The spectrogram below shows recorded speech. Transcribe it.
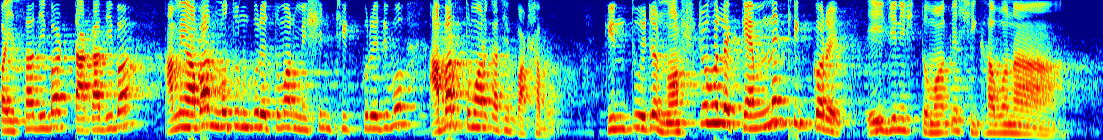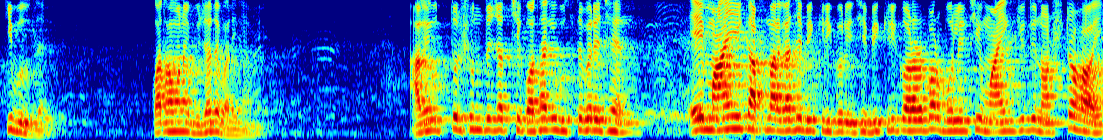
পয়সা দিবা, টাকা দিবা। আমি আবার নতুন করে তোমার মেশিন ঠিক করে দিব, আবার তোমার কাছে পাঠাবো। কিন্তু এটা নষ্ট হলে কেমনে ঠিক করে? এই জিনিস তোমাকে শিখাবো না। কি বুঝলেন? কথা মনে বুঝাতে পারিনি আমি। আমি উত্তর শুনতে যাচ্ছি, কথা কি বুঝতে পেরেছেন? এই মাইক আপনার কাছে বিক্রি করেছি। বিক্রি করার পর বলেছি, মাইক যদি নষ্ট হয়,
